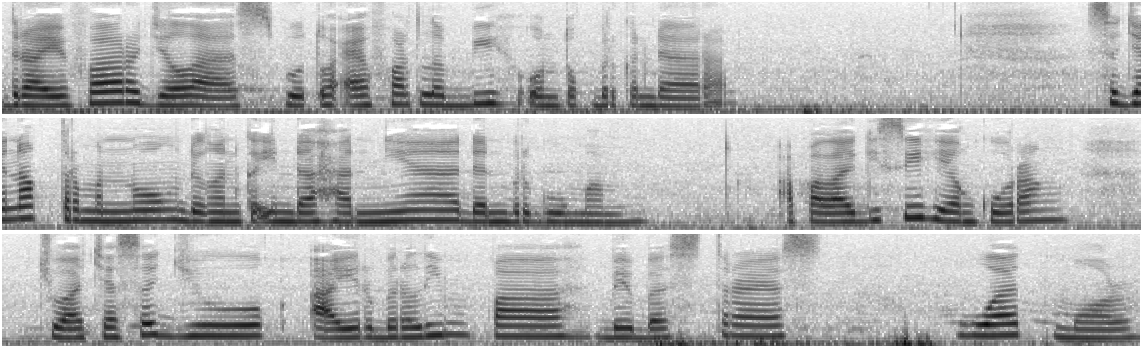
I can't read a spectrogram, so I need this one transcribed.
Driver jelas butuh effort lebih untuk berkendara. Sejenak termenung dengan keindahannya dan bergumam. Apalagi sih yang kurang? Cuaca sejuk, air berlimpah, bebas stres. What more?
